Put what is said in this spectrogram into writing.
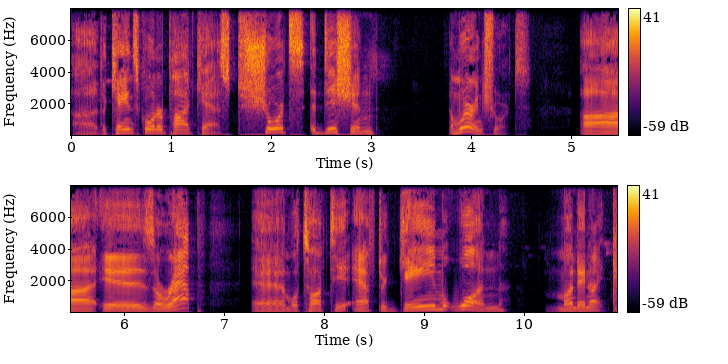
Uh, the Canes Corner podcast, shorts edition I'm wearing shorts, uh, is a wrap. And we'll talk to you after game one Monday night.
